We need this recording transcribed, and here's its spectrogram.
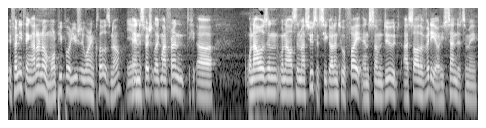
If anything, I don't know. More people are usually wearing clothes, no? Yeah. And especially like my friend, uh, when I was in when I was in Massachusetts, he got into a fight, and some dude. I saw the video. He sent it to me,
